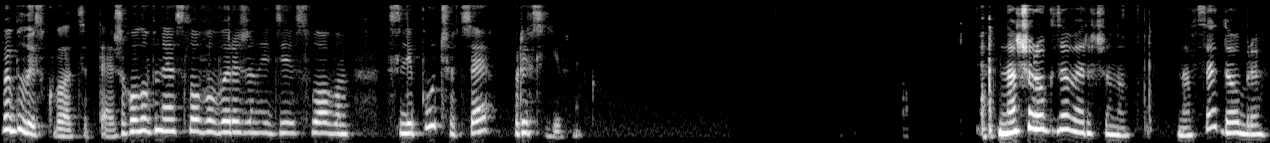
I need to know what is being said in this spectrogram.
Виблискувало це теж головне слово, виражене дієсловом. Сліпучо це прислівник. Наш урок завершено. На все добре.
